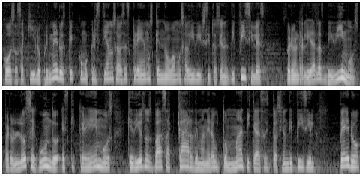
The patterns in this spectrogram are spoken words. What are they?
cosas aquí. Lo primero es que como cristianos a veces creemos que no vamos a vivir situaciones difíciles, pero en realidad las vivimos. Pero lo segundo es que creemos que Dios nos va a sacar de manera automática de esa situación difícil, pero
